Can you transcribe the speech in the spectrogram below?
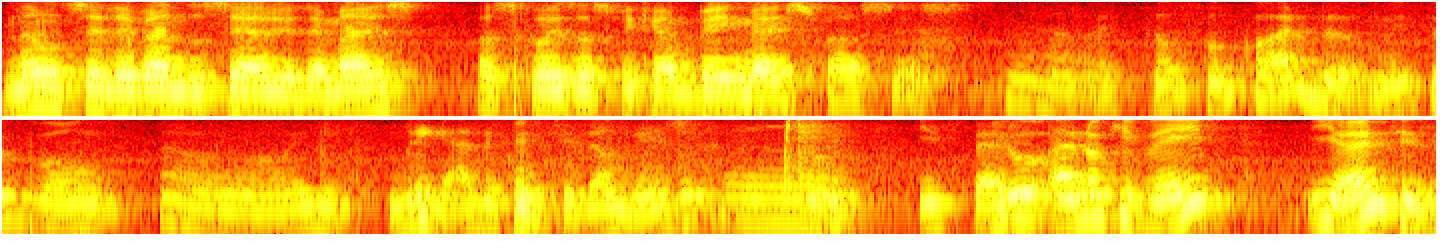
não se levando sério demais, as coisas ficam bem mais fáceis. Ah, concordo, muito bom. Oh, obrigada por te dar um beijo. espero ano que vem e antes,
